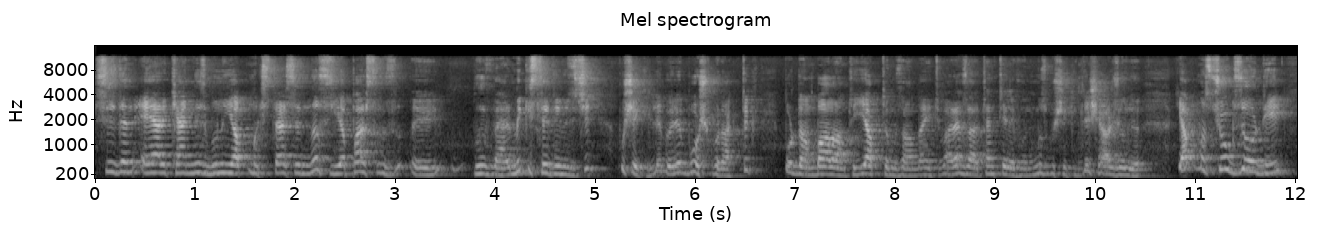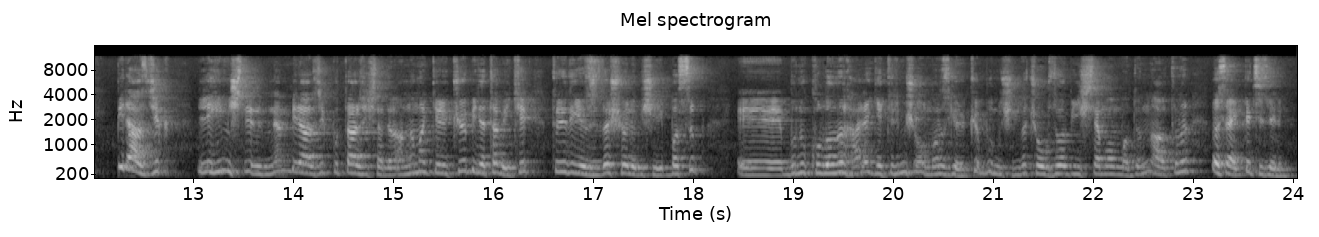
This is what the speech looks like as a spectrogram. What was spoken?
Sizden eğer kendiniz bunu yapmak isterseniz nasıl yaparsınız e, vermek istediğimiz için bu şekilde böyle boş bıraktık. Buradan bağlantıyı yaptığımız andan itibaren zaten telefonumuz bu şekilde şarj oluyor. Yapması çok zor değil. Birazcık lehim işlerinden, birazcık bu tarz işlerden anlamak gerekiyor. Bir de tabii ki 3D yazıcıda şöyle bir şeyi basıp e, bunu kullanır hale getirmiş olmanız gerekiyor. Bunun dışında çok zor bir işlem olmadığının altını özellikle çizelim.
